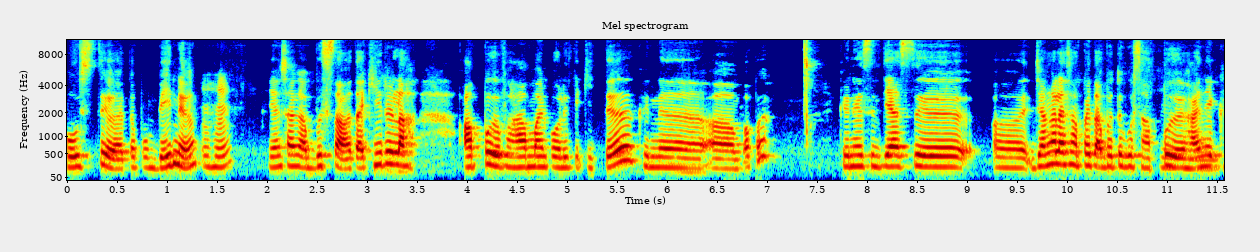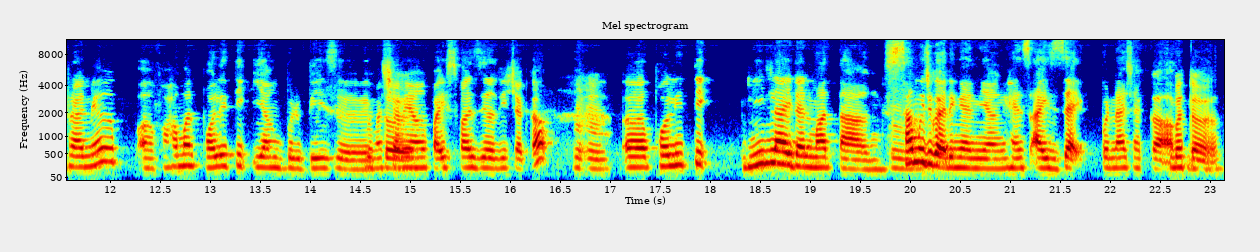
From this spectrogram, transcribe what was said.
poster ataupun banner uh-huh. yang sangat besar tak kira lah apa fahaman politik kita kena uh, apa kena sentiasa uh, janganlah sampai tak bertegur siapa hmm. hanya kerana uh, fahaman politik yang berbeza Betul. macam yang Faiz Fazil dicakap hmm. uh, politik nilai dan matang hmm. sama juga dengan yang Hans Isaac pernah cakap Betul.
